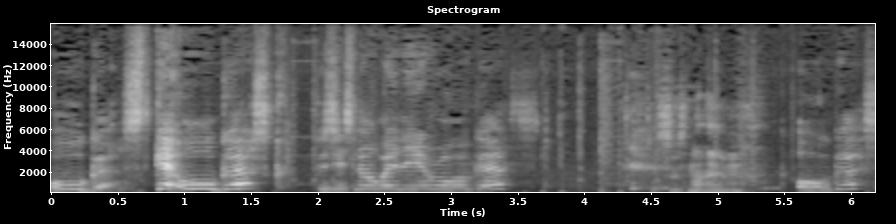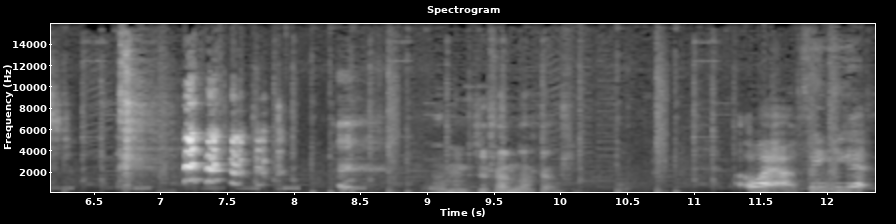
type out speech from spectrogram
August. Get August because it's nowhere near August. What's his name? August. How many defenders? I get? Oh, wait, I think you get.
